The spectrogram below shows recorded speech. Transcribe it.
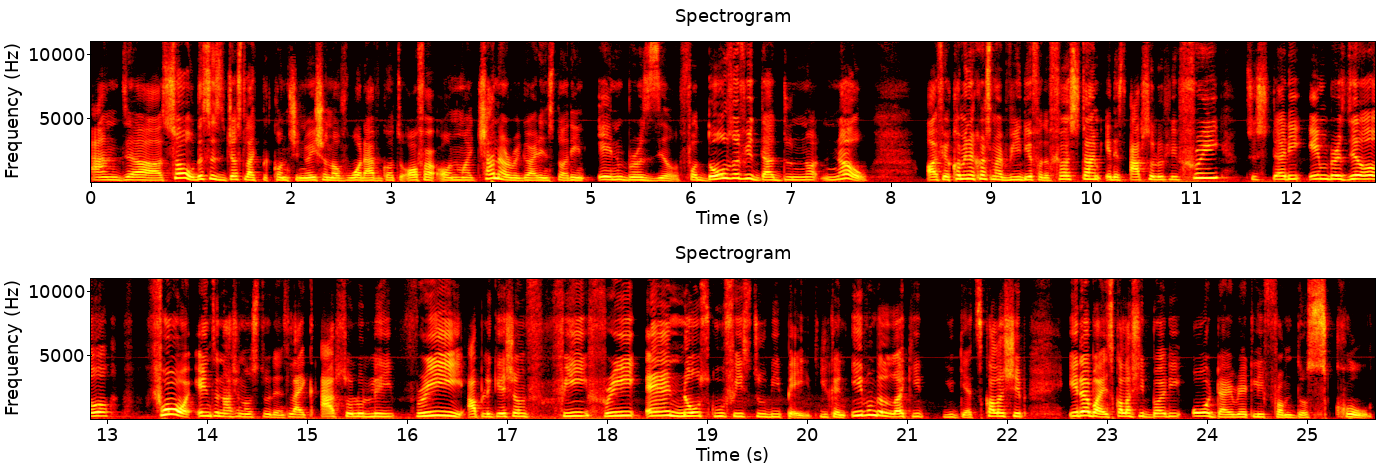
And uh, so this is just like the continuation of what I've got to offer on my channel regarding studying in Brazil. For those of you that do not know, uh, if you're coming across my video for the first time, it is absolutely free to study in Brazil for international students. Like absolutely free. Application fee free and no school fees to be paid. You can even be lucky you get scholarship either by scholarship body or directly from the school.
